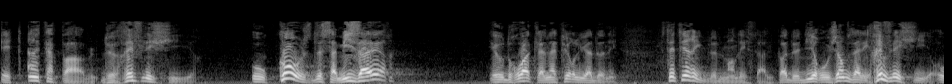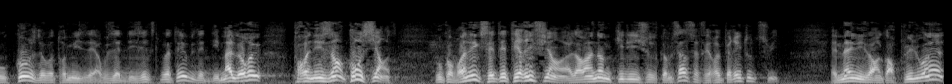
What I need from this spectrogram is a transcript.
est incapable de réfléchir aux causes de sa misère et aux droits que la nature lui a donnés. C'est terrible de demander ça, pas de dire aux gens, vous allez réfléchir aux causes de votre misère. Vous êtes des exploités, vous êtes des malheureux, prenez-en conscience. Vous comprenez que c'était terrifiant. Alors un homme qui dit des choses comme ça, ça fait repérer tout de suite. Et même, il va encore plus loin,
